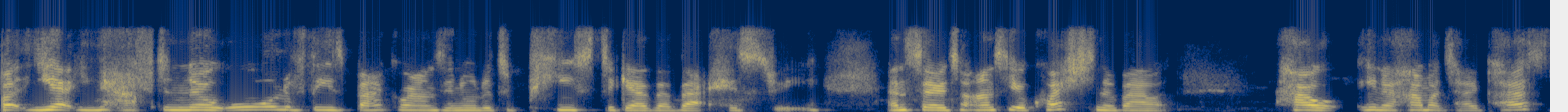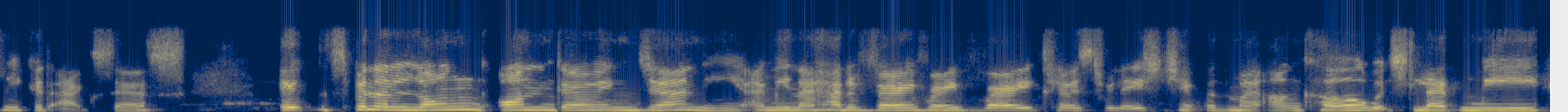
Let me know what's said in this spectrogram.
but yet you have to know all of these backgrounds in order to piece together that history. And so to answer your question about how you know how much i personally could access it's been a long ongoing journey. I mean i had a very very very close relationship with my uncle which led me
